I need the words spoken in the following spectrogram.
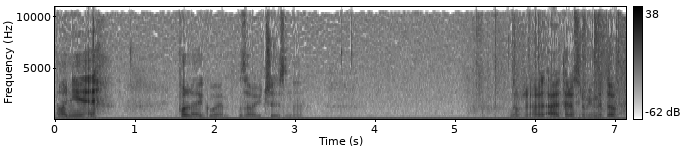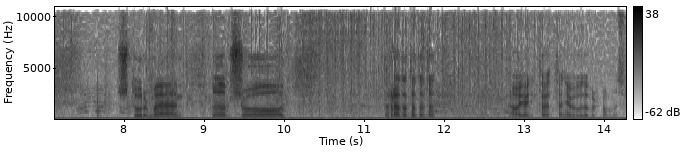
O nie! Poległem za ojczyznę. Dobrze, ale, ale teraz robimy to szturmem! Naprzód! Taratatata. Ojej, to, to nie był dobry pomysł.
